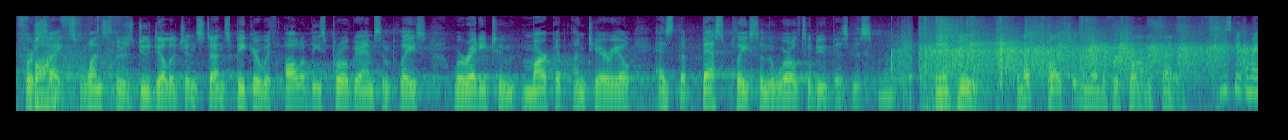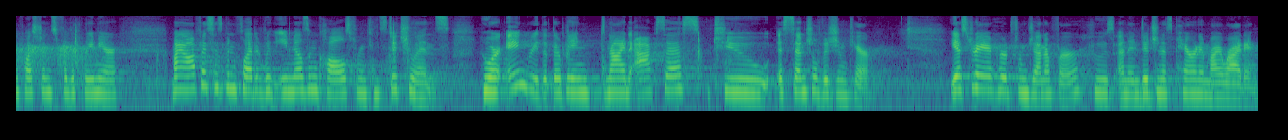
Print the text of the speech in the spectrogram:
for Response? sites once there's due diligence done. Speaker, with all of these programs in place, we're ready to market Ontario as the best place in the world to do business. Thank you. The next question, the member for Toronto Centre. Mr. Speaker, my question's for the Premier. My office has been flooded with emails and calls from constituents who are angry that they're being denied access to essential vision care. Yesterday, I heard from Jennifer, who's an Indigenous parent in my riding.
